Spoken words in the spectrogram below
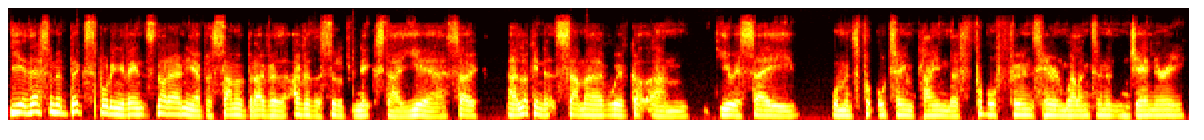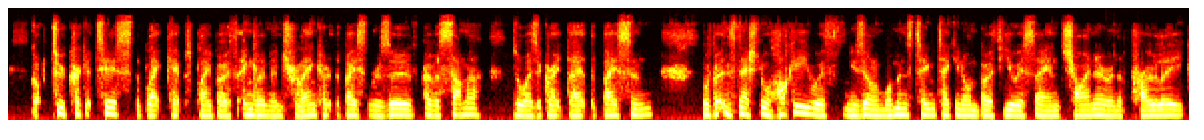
Yeah, there's some big sporting events, not only over summer, but over the, over the sort of next uh, year. So, uh, looking at summer, we've got um, USA women's football team playing the football ferns here in Wellington in January. Got two cricket tests. The Black Caps play both England and Sri Lanka at the Basin Reserve over summer. It's always a great day at the Basin. We've got international hockey with New Zealand women's team taking on both USA and China in the Pro League.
